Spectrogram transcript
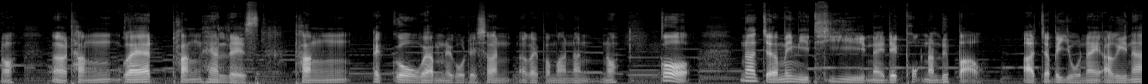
เนาะเอ่อทั้งแรดทั้งแฮนเลสทั้งเอ็กโกแวมในโรเ t ชันอะไรประมาณนั้นเนาะก็น่าจะไม่มีที่ในเด็กพวกนั้นหรือเปล่า อาจจะไปอยู่ในอารีนา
